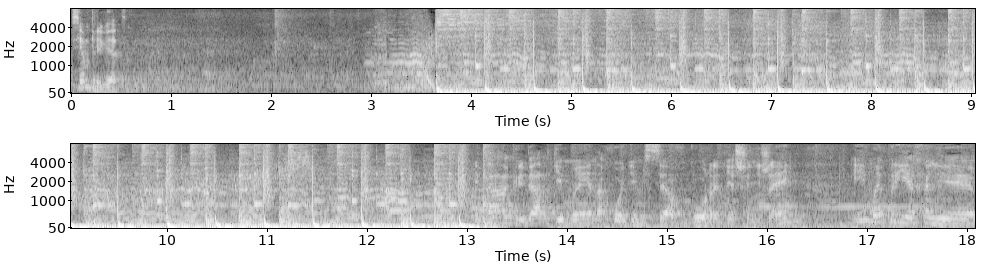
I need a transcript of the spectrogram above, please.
Всем привет! Итак, ребятки, мы находимся в городе Шэньчжэнь, и мы приехали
